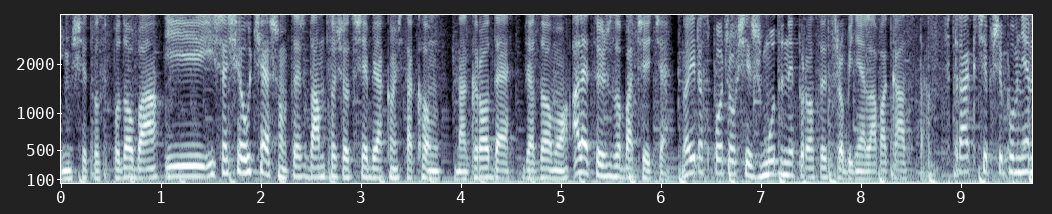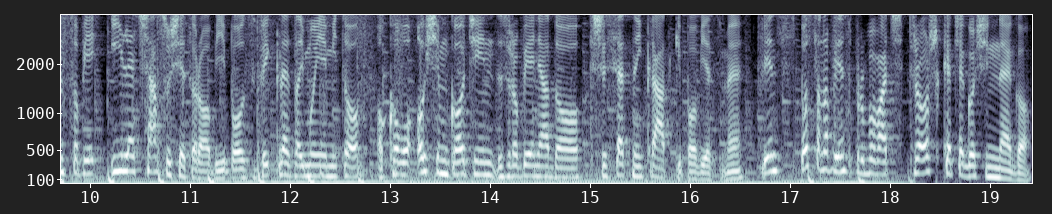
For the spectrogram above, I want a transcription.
im się to spodoba i, i że się ucieszą. Też dam coś od siebie, jakąś taką nagrodę, wiadomo, ale to już zobaczycie. No i rozpoczął się żmudny proces robienia lawakasta. W trakcie przypomniałem sobie, ile czasu się to robi, bo zwykle zajmuje mi to około 8 godzin zrobienia do 300 kratki, powiedzmy. Więc postanowiłem spróbować troszkę czegoś innego.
